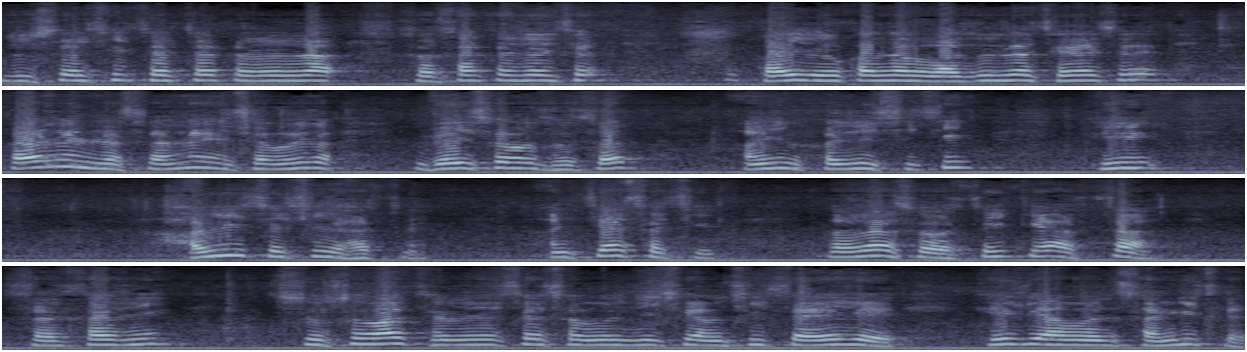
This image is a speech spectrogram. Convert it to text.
दुसऱ्याची चर्चा करायला स्वतः करायचं काही लोकांना बाजूला ठेवायचं कारण नसताना याच्यामुळे गैरसमज होतात आणि परिस्थिती ही हवी तशी राहत नाही. आणि त्यासाठी मला असं वाटतं की आत्ता सरकारने सुसंवाद ठेवण्याच्या संबंधीची आमची तयारी आहे हे जे आम्हाला सांगितलं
